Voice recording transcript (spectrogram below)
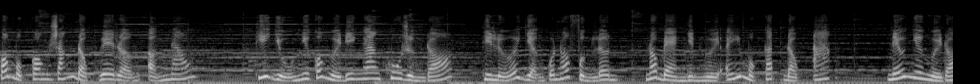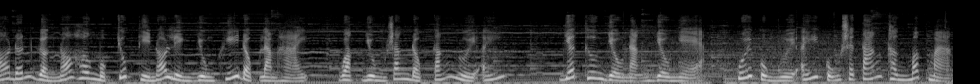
có một con rắn độc ghê rợn ẩn náu thí dụ như có người đi ngang khu rừng đó, thì lửa giận của nó phừng lên, nó bèn nhìn người ấy một cách độc ác. Nếu như người đó đến gần nó hơn một chút thì nó liền dùng khí độc làm hại, hoặc dùng răng độc cắn người ấy. Vết thương dầu nặng, dầu nhẹ, cuối cùng người ấy cũng sẽ tán thân mất mạng.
